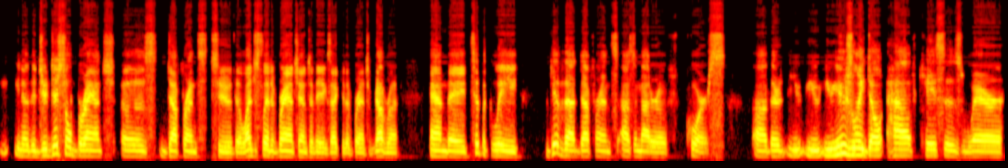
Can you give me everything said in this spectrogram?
you know the judicial branch owes deference to the legislative branch and to the executive branch of government, and they typically give that deference as a matter of course. Uh, there, you, you you usually don't have cases where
